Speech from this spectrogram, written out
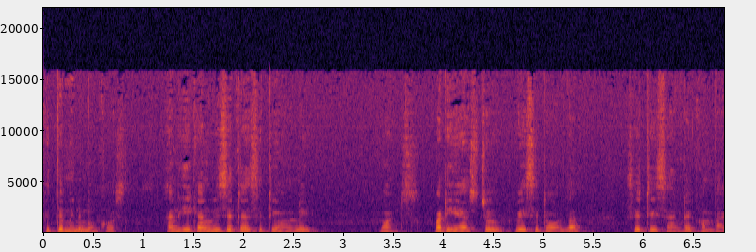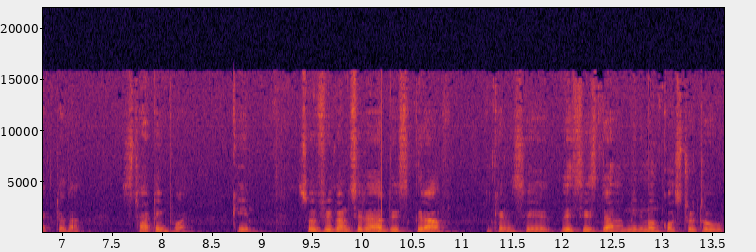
with the minimum cost. And he can visit a city only once but he has to visit all the cities and uh, come back to the starting point okay. So if you consider this graph you can say this is the minimum cost to true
